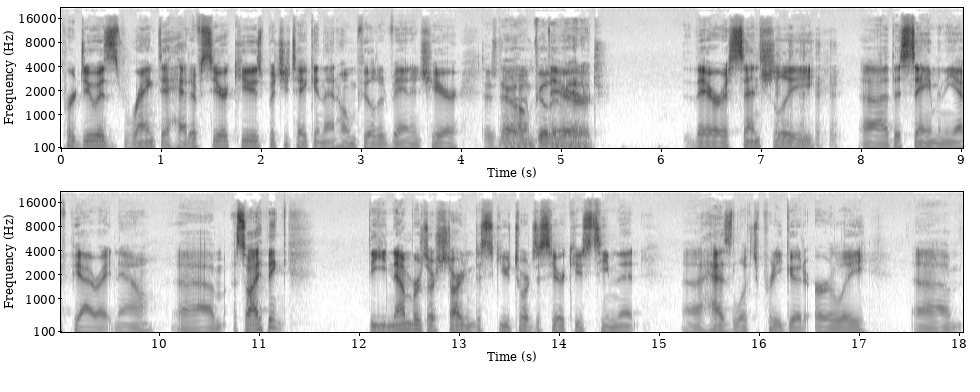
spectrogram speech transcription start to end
Purdue is ranked ahead of Syracuse, but you take in that home field advantage here. There's no Um, home field they're- advantage. They're essentially uh, the same in the FPI right now. Um, so I think the numbers are starting to skew towards a Syracuse team that uh, has looked pretty good early. Um,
